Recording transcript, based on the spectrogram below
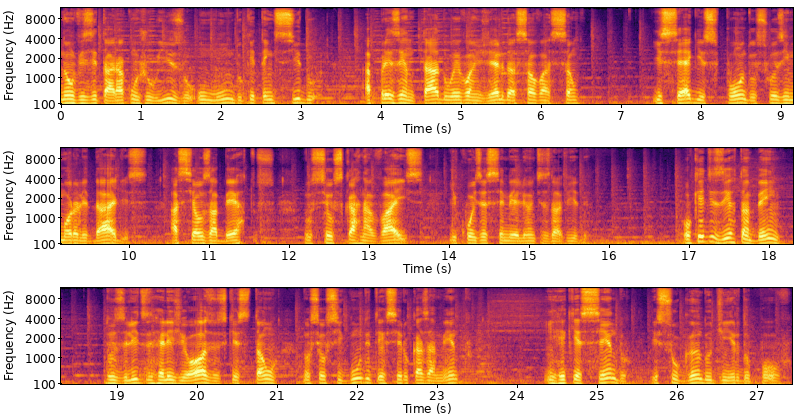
não visitará com juízo um mundo que tem sido apresentado o Evangelho da salvação e segue expondo suas imoralidades a céus abertos nos seus carnavais e coisas semelhantes da vida. O que dizer também dos líderes religiosos que estão no seu segundo e terceiro casamento, enriquecendo e sugando o dinheiro do povo,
